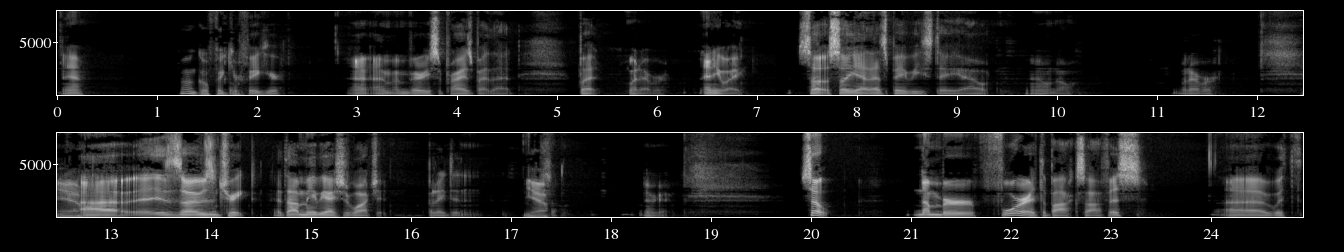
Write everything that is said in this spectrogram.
yeah, Well, go go figure. figure. I, I'm I'm very surprised by that, but whatever. Anyway, so so yeah, that's Baby's Day out. I don't know, whatever. Yeah. Uh, so I was intrigued. I thought maybe I should watch it, but I didn't. yeah. So, okay. So, number four at the box office, uh, with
